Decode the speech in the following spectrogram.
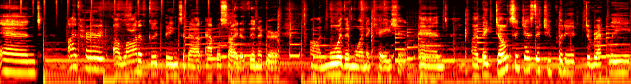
And I've heard a lot of good things about apple cider vinegar on more than one occasion. And uh, they don't suggest that you put it directly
